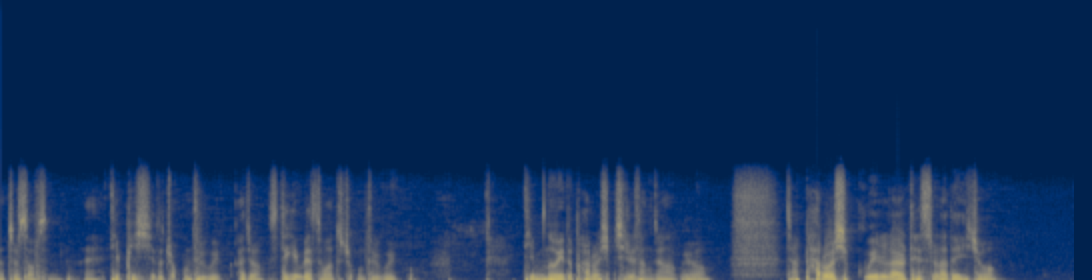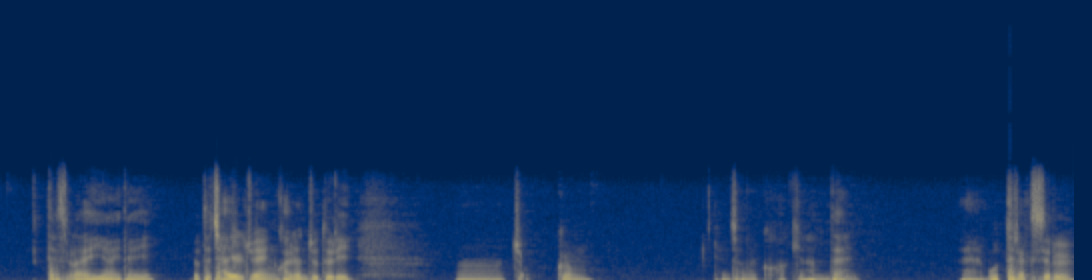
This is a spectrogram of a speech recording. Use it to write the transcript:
어쩔 수 없습니다. 예. DPC도 조금 들고 있고, 아죠 스틱 인베스트먼트 조금 들고 있고, 딥노이드 8월 17일 상장하고요. 자, 8월 19일 날 테슬라 데이죠. 테슬라 AI 데이. 이때 자율주행 관련주들이 어, 조금 괜찮을 것 같긴 한데 네, 모트렉스를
